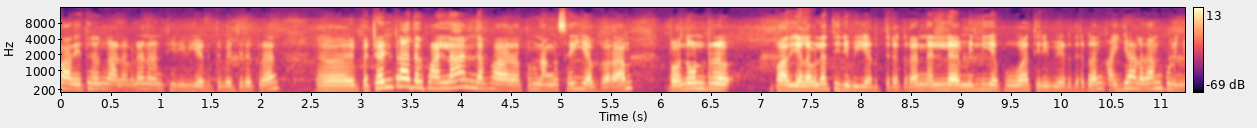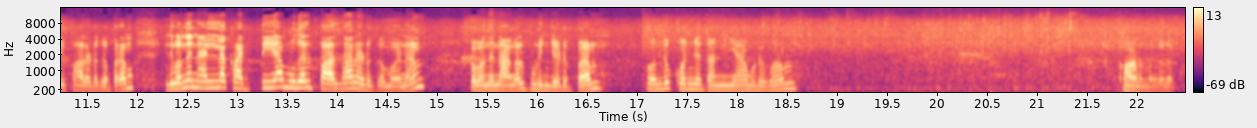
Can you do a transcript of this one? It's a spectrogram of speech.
பாதி தேங்காய் அளவில் நான் திருவி எடுத்து வச்சுருக்கிறேன். இப்போ டென்ட்ராதல் பால்லாம் இந்த பாலப்பம் நாங்கள் செய்ய போகிறோம் இப்போ வந்து ஒன்றரை பாதி அளவில் திருவி எடுத்துருக்கிறேன் நல்ல மெல்லிய பூவாக திருவி எடுத்துருக்கிறேன் கையால் தான் புளிஞ்சு பால் எடுக்க போகிறோம் இது வந்து நல்ல கட்டியாக முதல் பால் தான் எடுக்க வேணும். இப்போ வந்து நாங்கள் புளிஞ்செடுப்போம் இப்போ வந்து கொஞ்சம் தண்ணியாக விடுவோம். காணுமங்களுக்கு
